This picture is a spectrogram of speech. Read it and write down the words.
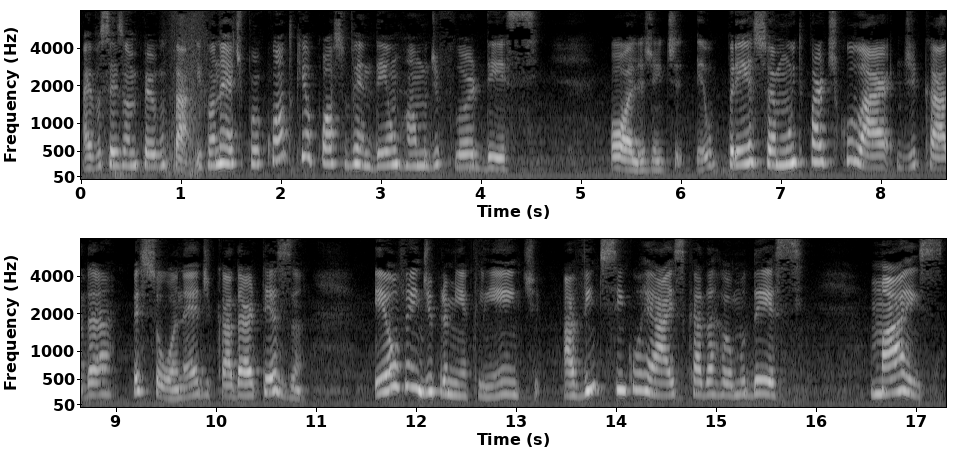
Aí vocês vão me perguntar, Ivonete, por quanto que eu posso vender um ramo de flor desse? Olha, gente, o preço é muito particular de cada pessoa, né? De cada artesã. Eu vendi para minha cliente a 25 reais cada ramo desse. Mas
